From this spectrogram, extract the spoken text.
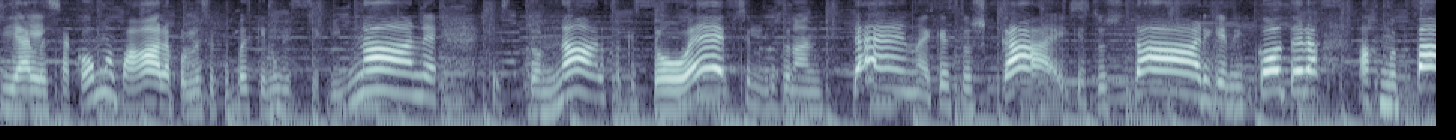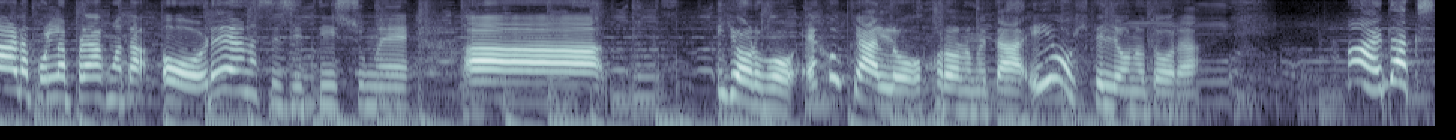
οι άλλες ακόμα, πάρα πολλές εκπομπές καινούργιες ξεκινάνε, και στον Α και στο Ε και στον Αντένα και στο Sky και στο Star γενικότερα. Έχουμε πάρα πολλά πράγματα ωραία να συζητήσουμε. Α, Γιώργο, έχω κι άλλο χρόνο μετά ή όχι τελειώνω τώρα. Α, εντάξει.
